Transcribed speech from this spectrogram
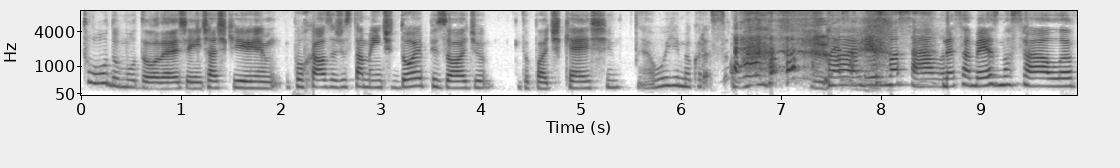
Tudo mudou, né, gente? Acho que por causa justamente do episódio do podcast. Ui, meu coração. Nessa mesma sala. Nessa mesma sala.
